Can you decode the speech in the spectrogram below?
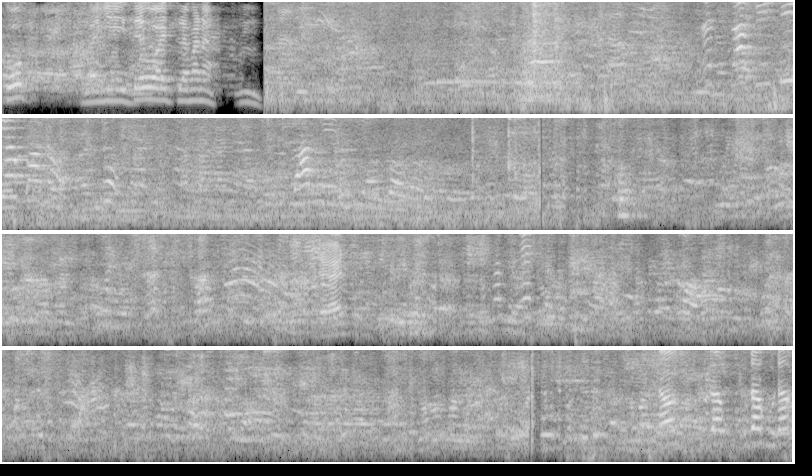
kop, lagi Dewa Islam mana? Hmm. Dad? করো Stop video করো Dad. উডাও উডাও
